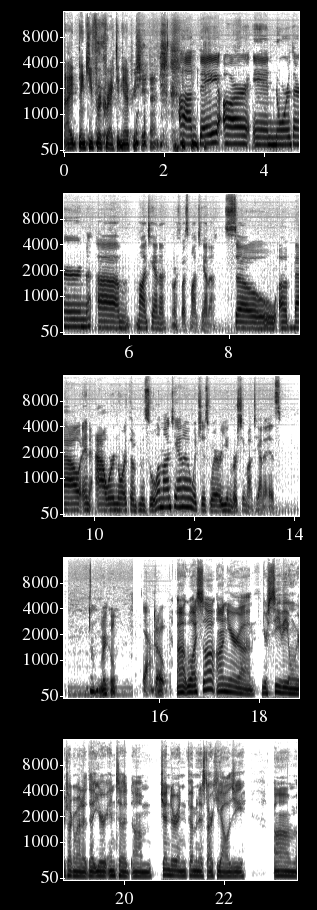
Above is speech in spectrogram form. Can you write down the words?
I thank you for correcting me. I appreciate that. um, they are in northern um, Montana, northwest Montana. So about an hour north of Missoula, Montana, which is where University of Montana is. Oh, very cool. Yeah. Dope. Uh, well, I saw on your uh, your CV when we were talking about it that you're into um, gender and feminist archaeology. Um,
